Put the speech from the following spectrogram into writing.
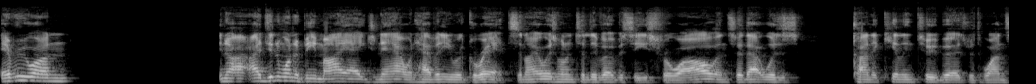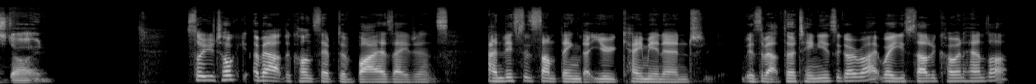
everyone, you know, I didn't want to be my age now and have any regrets. And I always wanted to live overseas for a while. And so that was kind of killing two birds with one stone. So you talk about the concept of buyer's agents, and this is something that you came in and it was about 13 years ago, right? Where you started Cohen Handler.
